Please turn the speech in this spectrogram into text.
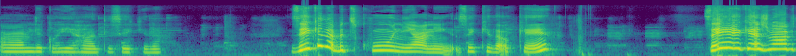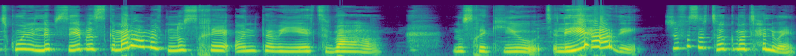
ليكو هي هادي زي كذا. زي كذا بتكون يعني زي كذا okay. زي هيك يا جماعة بتكون اللبسة. بس كمان عملت نسخة أنثوية تبعها نسخة cute اللي هي هذه. شوفوا صرت هوكموت حلوة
